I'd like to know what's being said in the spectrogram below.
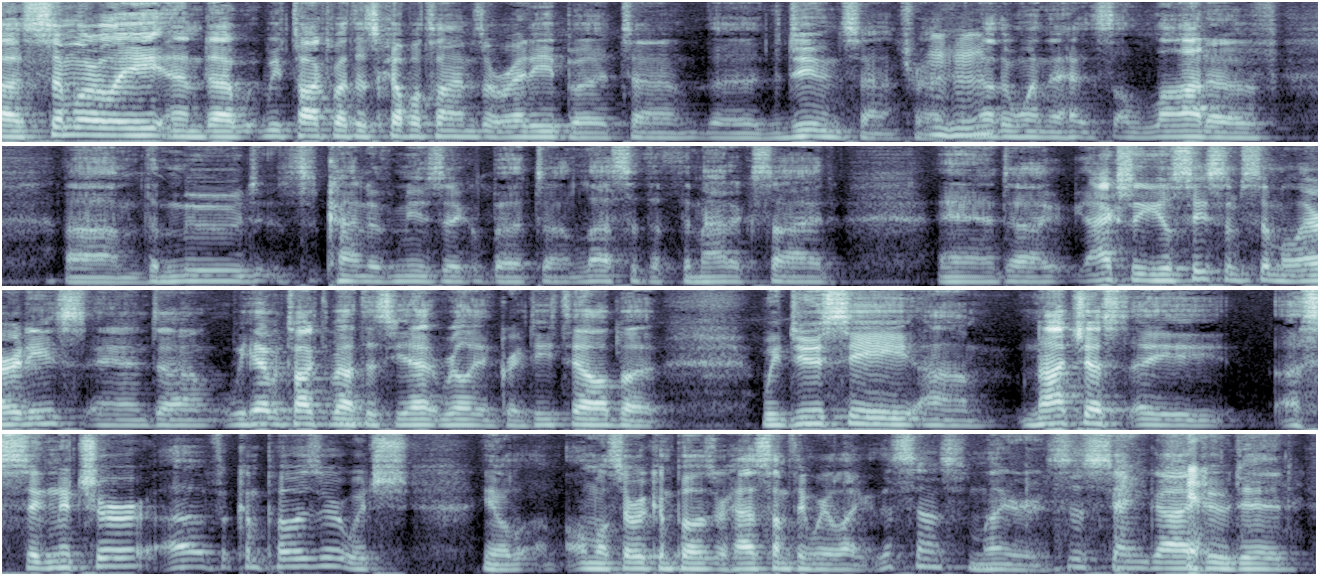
Uh, similarly, and uh, we've talked about this a couple times already, but um, the, the Dune soundtrack, another one that has a lot of um, the mood kind of music, but uh, less of the thematic side. And uh, actually, you'll see some similarities. And um, we haven't talked about this yet, really in great detail, but we do see um, not just a a signature of a composer, which you know almost every composer has something where you're like, this sounds familiar. Is this the same guy who did,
